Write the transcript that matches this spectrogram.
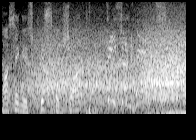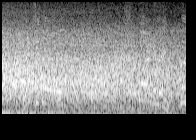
Passing is crisp and sharp. Decent hit! It's a goal! Finally, the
